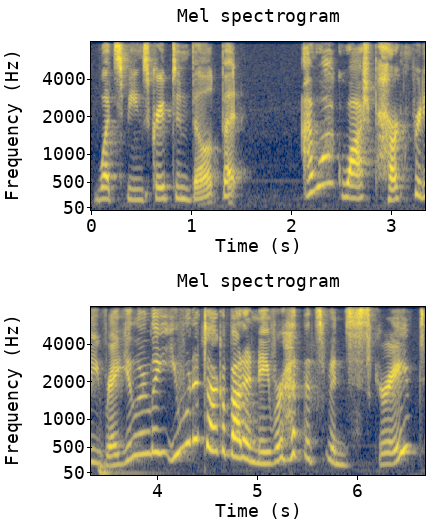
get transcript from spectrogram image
what's being scraped and built, but I walk Wash Park pretty regularly. You want to talk about a neighborhood that's been scraped?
